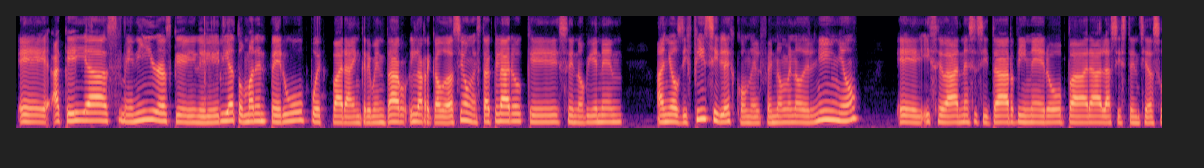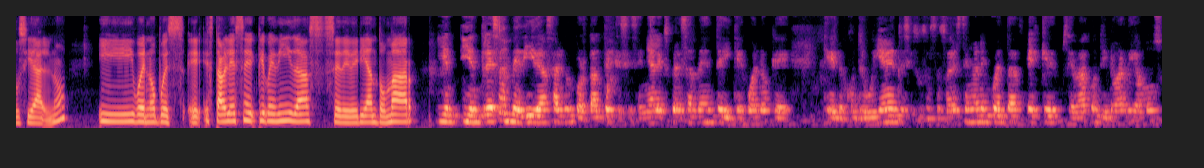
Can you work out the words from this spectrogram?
eh, aquellas medidas que debería tomar el Perú pues para incrementar la recaudación. Está claro que se nos vienen años difíciles con el fenómeno del niño, eh, y se va a necesitar dinero para la asistencia social, ¿no? Y bueno, pues eh, establece qué medidas se deberían tomar. Y, entre esas medidas, algo importante que se señala expresamente y que es bueno que, que los contribuyentes y sus asesores tengan en cuenta es que se va a continuar, digamos,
